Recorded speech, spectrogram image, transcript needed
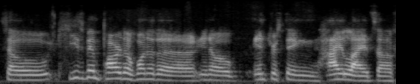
so he's been part of one of the you know interesting highlights of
